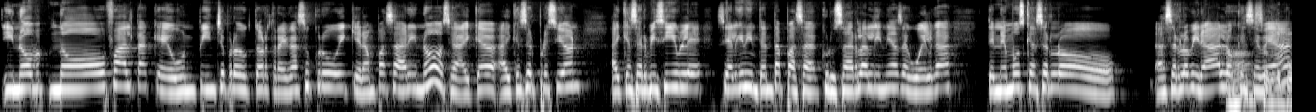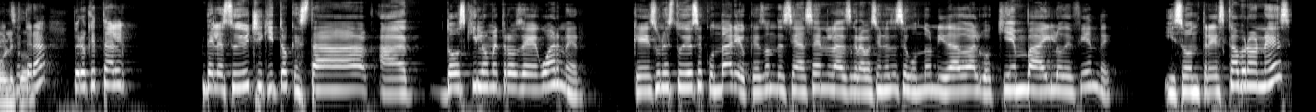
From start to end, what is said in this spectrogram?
Y no, no falta que un pinche productor traiga su crew y quieran pasar y no, o sea, hay que, hay que hacer presión, hay que hacer visible. Si alguien intenta pasar, cruzar las líneas de huelga, tenemos que hacerlo, hacerlo viral o Ajá, que se vea, público. etcétera. Pero ¿qué tal del estudio chiquito que está a dos kilómetros de Warner? Que es un estudio secundario, que es donde se hacen las grabaciones de segunda unidad o algo. ¿Quién va y lo defiende? Y son tres cabrones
